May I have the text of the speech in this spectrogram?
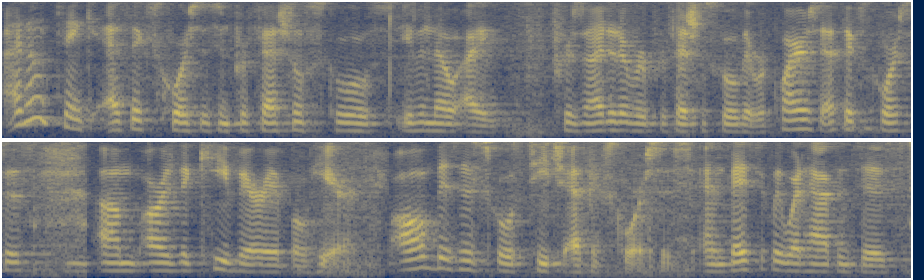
I don't think ethics courses in professional schools, even though I presided over a professional school that requires ethics courses, um, are the key variable here. All business schools teach ethics courses, and basically what happens is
